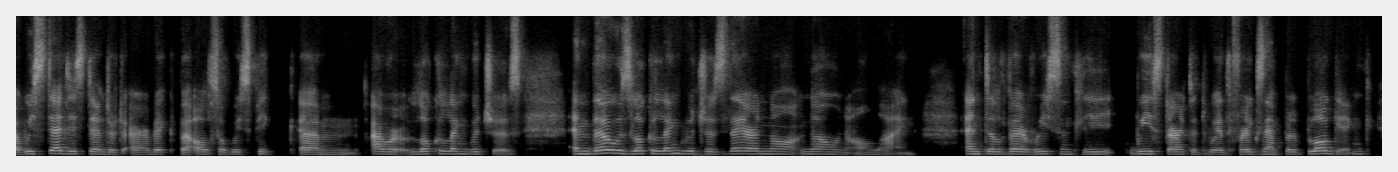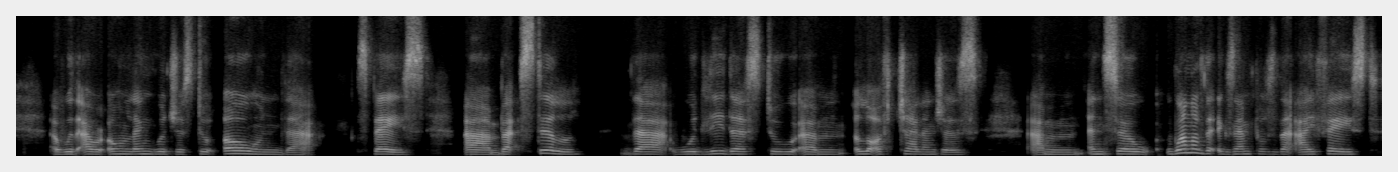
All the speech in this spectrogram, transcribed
Uh, we study standard Arabic, but also we speak um, our local languages. And those local languages, they are not known online until very recently we started with, for example, blogging uh, with our own languages to own that space, um, but still that would lead us to um, a lot of challenges. Um, and so one of the examples that I faced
